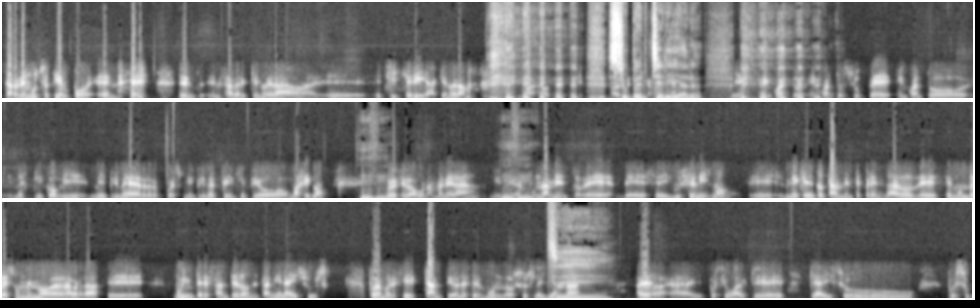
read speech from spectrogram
Tardé mucho tiempo en, en, en saber que no era eh, hechicería que no era Superchería, ¿no? en, en cuanto en cuanto supe en cuanto me explicó mi, mi primer pues mi primer principio mágico por decirlo de alguna manera, mi primer fundamento de, de ese ilusionismo, eh, me quedé totalmente prendado de ese mundo. Es un mundo, la verdad, eh, muy interesante, donde también hay sus, podemos decir, campeones del mundo, sus leyendas. Sí. Hay, hay, pues igual que, que hay su, pues su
